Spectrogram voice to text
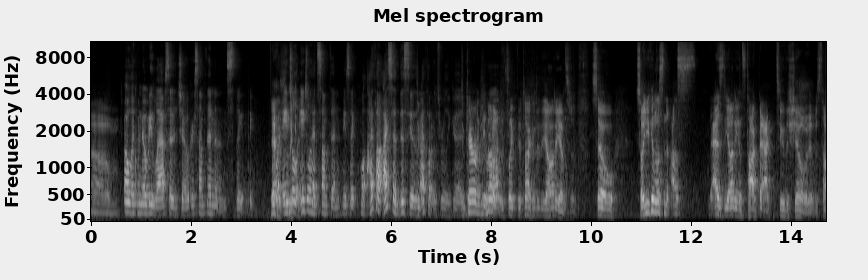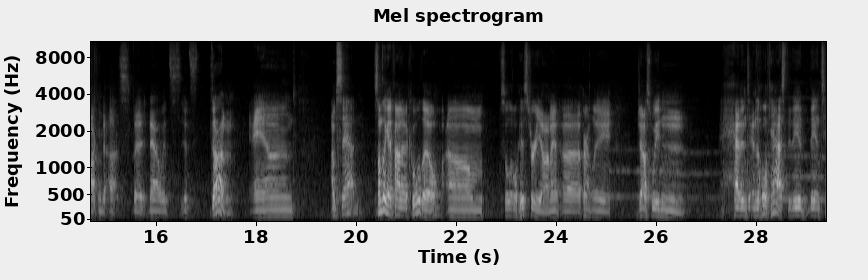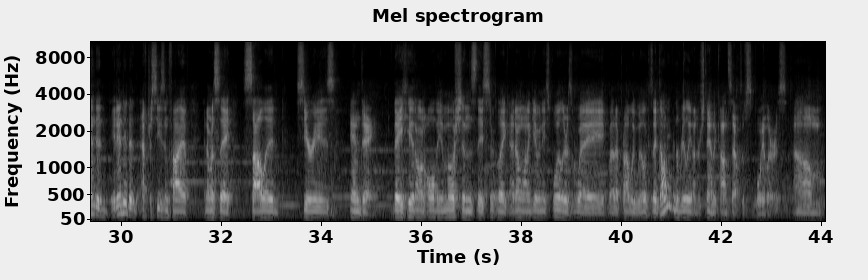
Um, Oh, like when nobody laughs at a joke or something, and it's like, like yeah, what Angel the, Angel had something. He's like, well, I thought I said this the other day. I thought it was really good. the character, no, laughed. it's like they're talking to the audience. So, so you can listen to us as the audience talked back to the show that was talking to us, but now it's it's done, and I'm sad. Something I found out cool though. Um, so a little history on it. Uh, apparently, Joss Whedon hadn't, and the whole cast they they intended it ended after season five, and I'm gonna say solid series ending. They hit on all the emotions. They sort like I don't want to give any spoilers away, but I probably will because I don't even really understand the concept of spoilers. Um,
